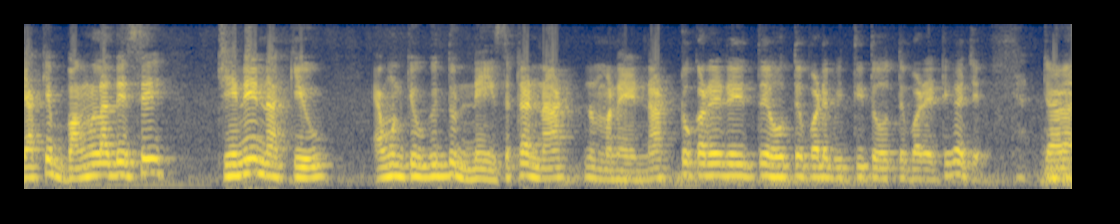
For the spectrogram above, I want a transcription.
যাকে বাংলাদেশে চেনে না কেউ। এমন কেউ কিন্তু নেই। সেটা নাট মানে নাট্যকারের এতে হতে পারে, ভিত্তিতে হতে পারে, ঠিক আছে? যারা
